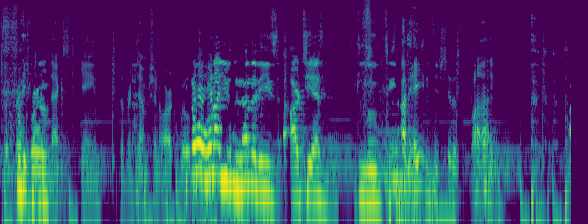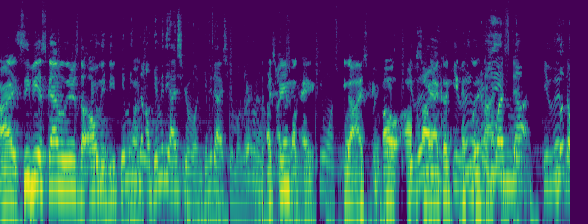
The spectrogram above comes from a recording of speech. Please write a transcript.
Get ready for the next game. The redemption arc will You know be. what? We're not using none of these RTS lube teams. I'm hating this shit is fine. All right, CB Escavaliers, the only give me, decent give me one. no, give me the ice cream one. Give me the ice cream one Give right now. Ice cream? Okay. He wants You got ice cream. sprinkles. Oh, oh, He sorry, I couldn't He cancel literally requested. Not- He li- Look, no.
